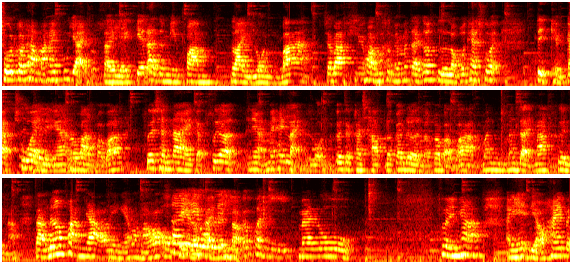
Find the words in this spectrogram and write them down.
ชุดเขาทำมาให้ผู้ใหญ่แบบไซส์เล็กเกดอาจจะมีความไหลหล่นบ้างใช่ปะมีความรู้สึกไม่มั่นใจก็คือเราก็แค่ช่วย ติดเข็มกัดช่วยอะไรเงี้ยระหว่างแบบว่าเสื้อชั้นในกับเสื้อเนี่ยไม่ให้ไหลมันหล่นมันก็จะกระชับแล้วก็เดินแล้วก็แบบว่ามันมั่นใจมากขึ้นนะแต่เรื่องความยาวอะไรอย่างเงี้ยหมามาว่าโอใช่เคเอเราวใส่อะไรเป็นแบบก็พอดีแม่ลูกสวยงามอันนี้เดี๋ยวให้ไป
